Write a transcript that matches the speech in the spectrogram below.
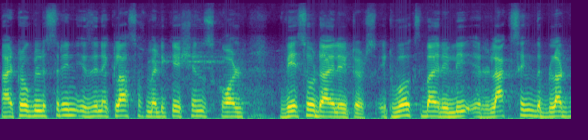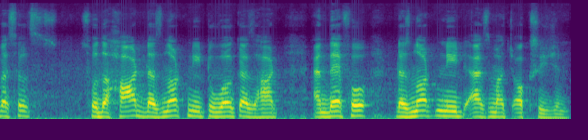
nitroglycerin is in a class of medications called vasodilators it works by relaxing the blood vessels so the heart does not need to work as hard and therefore does not need as much oxygen.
